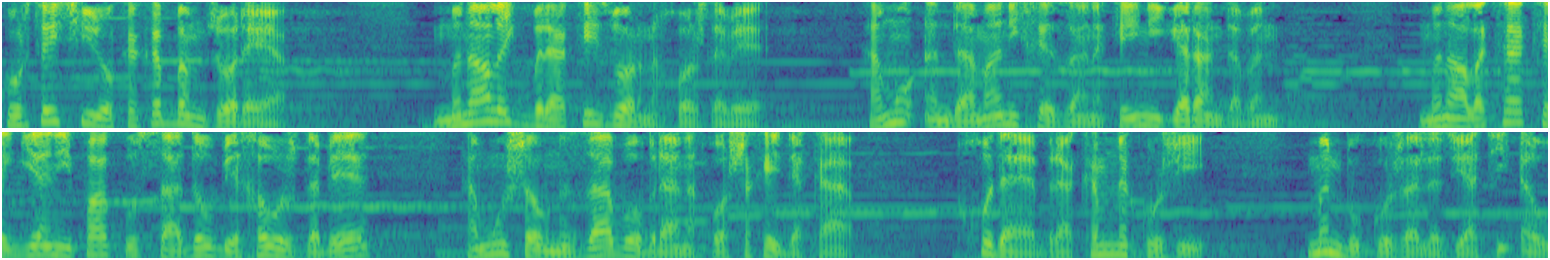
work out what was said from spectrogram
کورتەی چیرۆکەکە بەم جۆرەیە مناڵێک براکەی زۆر نەخۆش دەوێ هەموو ئەندامانی خێزانەکەی نیگەران دەبن مناڵەکە کە گیانی پاک و سادە و بێخەوش دەبێ هەموو شەو نزا بۆ برا نەخۆشەکەی دەکا خدایە براکەم نەکوژی من بکوژە لە جیاتی ئەو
